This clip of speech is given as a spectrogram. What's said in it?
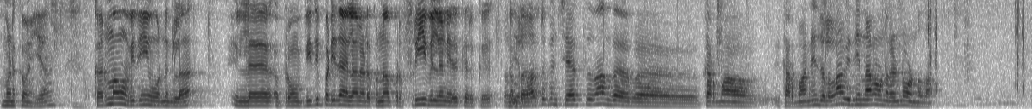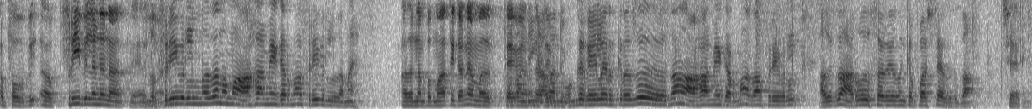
வணக்கம் ஐயா. கர்மாவும் விதியும் ஒன்றுங்களா இல்லை அப்புறம் விதிப்படி தான் எல்லாம் நடக்கும்னா அப்புறம் ஃப்ரீ வில்லன் எதுக்கு இருக்குது அது எல்லாத்துக்கும் சேர்த்து தான் அஹ், கர்மா கர்மான்னு சொல்லலாம் விதினாலும் ஒன்று ரெண்டும் ஒன்று தான் அப்போ ஃப்ரீ வில்லன்னு நான் ஃப்ரீ வில்லுன்னு தான் நம்ம ஆகாமிய கர்மா ஃப்ரீ வில் தானே? அதை நம்ம மாற்றிட்டோன்னே நம்ம தேவையான உங்கள் கையில் இருக்கிறது தான் ஆகாமிய கர்மா அதான் ஃப்ரீ வில் அதுக்கு தான் அறுபது சதவீதம் கெப்பாசிட்டி அதுக்கு தான். சரிங்க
